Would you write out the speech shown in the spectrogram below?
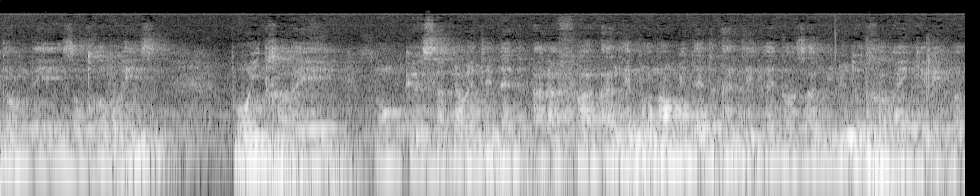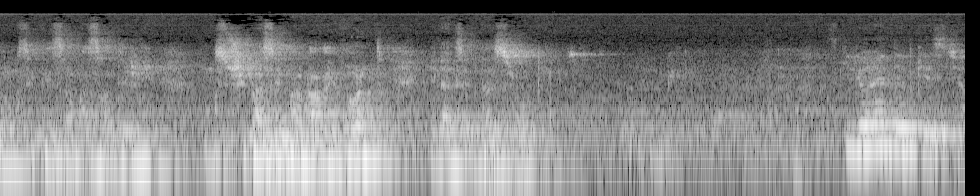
dans des entreprises pour y travailler. Donc euh, ça permettait d'être à la fois indépendant mais d'être intégré dans un milieu de travail québécois. Donc c'était ça ma stratégie. suis passé par la révolte et l'acceptation. Est-ce qu'il y aurait d'autres questions?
